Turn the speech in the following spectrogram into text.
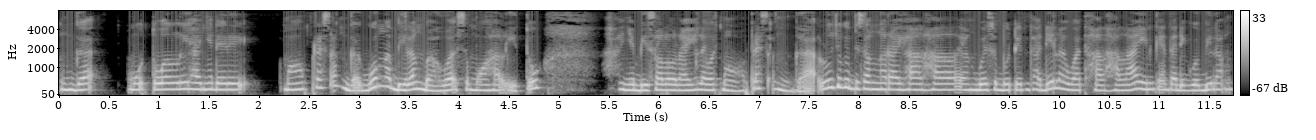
enggak mutually hanya dari mau press enggak. Gue nggak bilang bahwa semua hal itu hanya bisa lo raih lewat mau press enggak. Lo juga bisa ngeraih hal-hal yang gue sebutin tadi lewat hal-hal lain. Kayak tadi gue bilang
